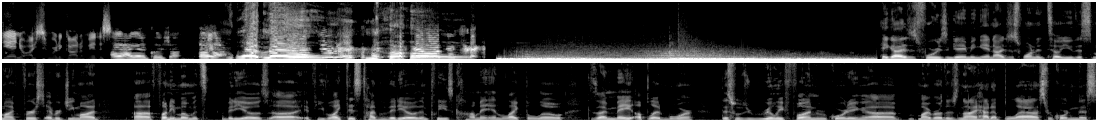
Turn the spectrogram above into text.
Daniel, I swear to God, I'm I, innocent. I got a clear shot. Oh yeah. What? No! No! Hey guys, it's 4Reason Gaming, and I just wanted to tell you this is my first ever Gmod uh, Funny Moments videos. Uh, if you like this type of video, then please comment and like below, because I may upload more. This was really fun recording. Uh, my brothers and I had a blast recording this.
